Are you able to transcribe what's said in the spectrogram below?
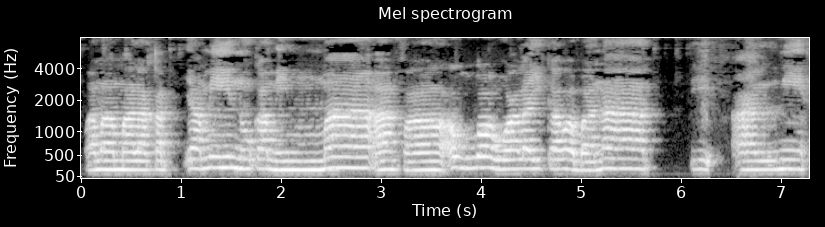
Wa ma malakat yaminuka mimma afa Allah alaika wa banati alni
